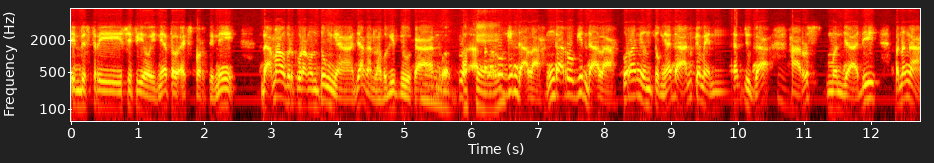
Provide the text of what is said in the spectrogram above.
industri CVO ini atau ekspor ini tidak mau berkurang untungnya, janganlah begitu kan. Hmm, okay. Kalau rugi tidak lah, nggak rugi tidak lah, kurangi untungnya dan Kemendak juga hmm. harus menjadi penengah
